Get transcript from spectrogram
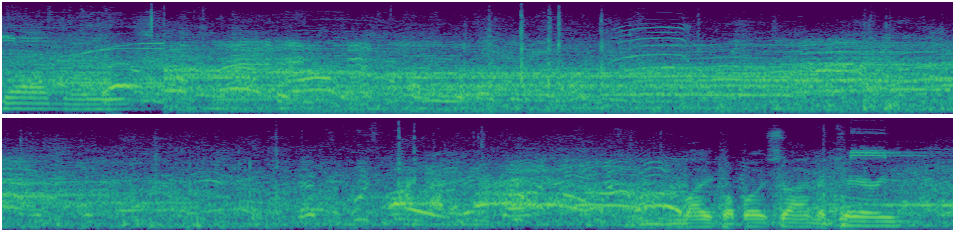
On there. Michael Bush on the carry.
